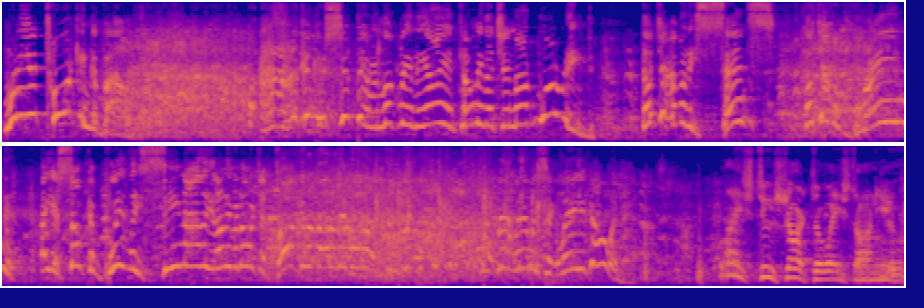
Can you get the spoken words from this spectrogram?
What are you talking about? How can you sit there and look me in the eye and tell me that you're not worried? Don't you have any sense? Don't you have a brain? Are you so completely senile you don't even know what you're talking about anymore? Wait, wait, wait a second. Where are you going? Life's too short to waste on you.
